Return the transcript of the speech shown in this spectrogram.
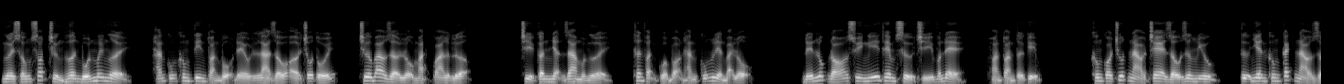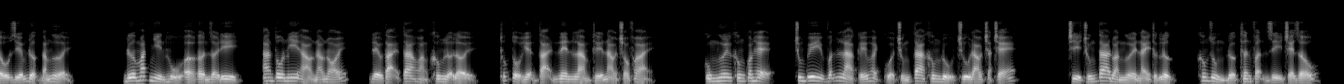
Người sống sót chừng hơn bốn mươi người, hắn cũng không tin toàn bộ đều là giấu ở chỗ tối, chưa bao giờ lộ mặt qua lực lượng. Chỉ cần nhận ra một người thân phận của bọn hắn cũng liền bại lộ. Đến lúc đó suy nghĩ thêm xử trí vấn đề, hoàn toàn tới kịp. Không có chút nào che giấu dương mưu tự nhiên không cách nào giấu giếm được đám người. Đưa mắt nhìn hủ ở ơn rời đi antony ảo não nói, đều tại ta hoảng không lựa lời, thúc tổ hiện tại nên làm thế nào cho phải? Cùng ngươi không quan hệ, trung pi vẫn là kế hoạch của chúng ta không đủ chú đáo chặt chẽ. Chỉ chúng ta đoàn người này thực lực, không dùng được thân phận gì che giấu,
